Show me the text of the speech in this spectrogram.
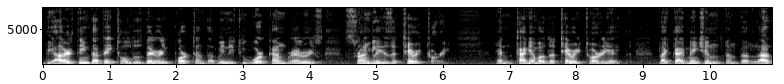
The other thing that they told us very important that we need to work on very strongly is the territory. And talking about the territory, like I mentioned in the last,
